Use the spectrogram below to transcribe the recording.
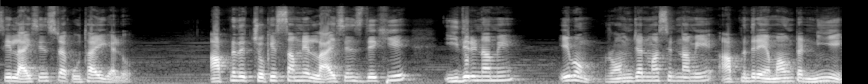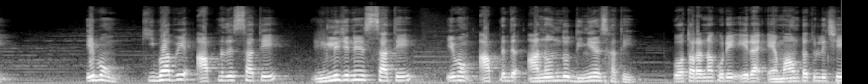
সেই লাইসেন্সটা কোথায় গেল? আপনাদের চোখের সামনে লাইসেন্স দেখিয়ে, ঈদের নামে এবং রমজান মাসের নামে আপনাদের অ্যামাউন্টটা নিয়ে এবং কীভাবে আপনাদের সাথে, রিলিজনের সাথে এবং আপনাদের আনন্দ দিনের সাথে প্রতারণা করে এরা অ্যামাউন্টটা তুলেছে,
